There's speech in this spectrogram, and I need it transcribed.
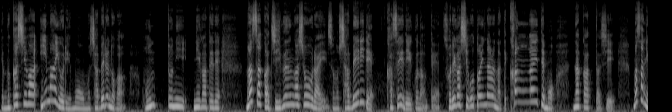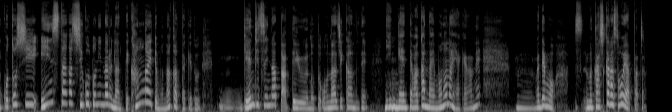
で昔は今よりももう喋るのが本当に苦手でまさか自分が将来その喋りで稼いでいくなんてそれが仕事になるなんて考えてもなかったしまさに今年インスタが仕事になるなんて考えてもなかったけど現実になったっていうのと同じ感じで人間って分かんないものなんやけどね。うんまあ、でも昔からそうやったじゃん。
